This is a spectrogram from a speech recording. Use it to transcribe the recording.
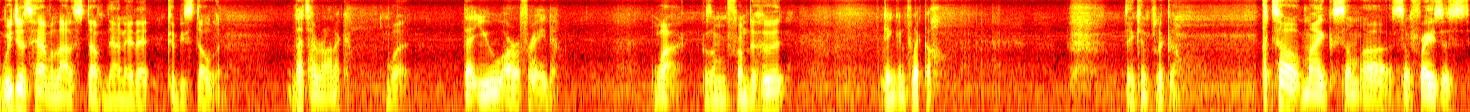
We just have a lot of stuff down there that could be stolen. That's ironic What? that you are afraid. Why? Because I'm from the hood? Dinkin flicka. Dink and flicker. I taught Mike some uh, some phrases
